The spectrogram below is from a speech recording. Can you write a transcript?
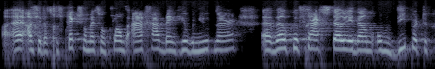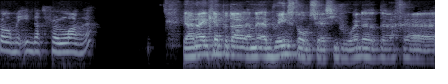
eh, als je dat gesprek zo met zo'n klant aangaat, ben ik heel benieuwd naar. Uh, welke vraag stel je dan om dieper te komen in dat verlangen? Ja, nou, ik heb daar een, brainstorm sessie voor. Dat, uh,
